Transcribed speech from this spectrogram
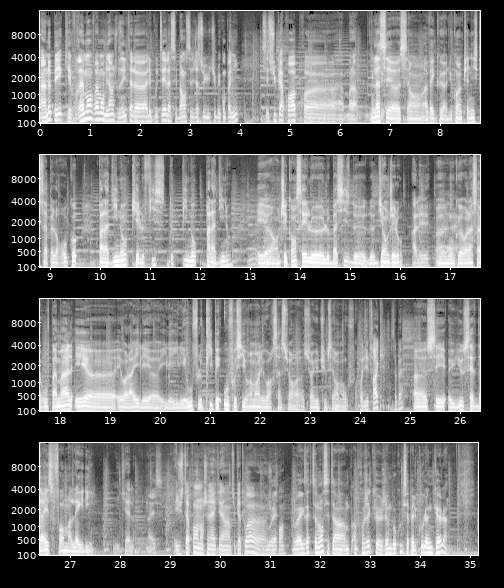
un EP qui est vraiment vraiment bien. Je vous invite à le- à l'écouter. Là, c'est balancé déjà sur YouTube et compagnie. C'est super propre, euh, voilà. Donc, Là, c'est euh, c'est en- avec euh, du coup un pianiste qui s'appelle Rocco Palladino, qui est le fils de Pino Palladino. Et euh, en checkant, c'est le, le bassiste de, de D'Angelo. Allez. Euh, Ouais. Donc euh, voilà, ça groove pas mal. Et, euh, et voilà, il est, euh, il, est, il est ouf. Le clip est ouf aussi. Vraiment, allez voir ça sur, sur YouTube, c'est vraiment ouf. Redis le track, s'il te plaît. Euh, c'est You Save Dice for My Lady. Nickel. Nice. Et juste après, on enchaîne avec un truc à toi, euh, je crois. Ouais, exactement. C'était un, un projet que j'aime beaucoup qui s'appelle Cool Uncle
